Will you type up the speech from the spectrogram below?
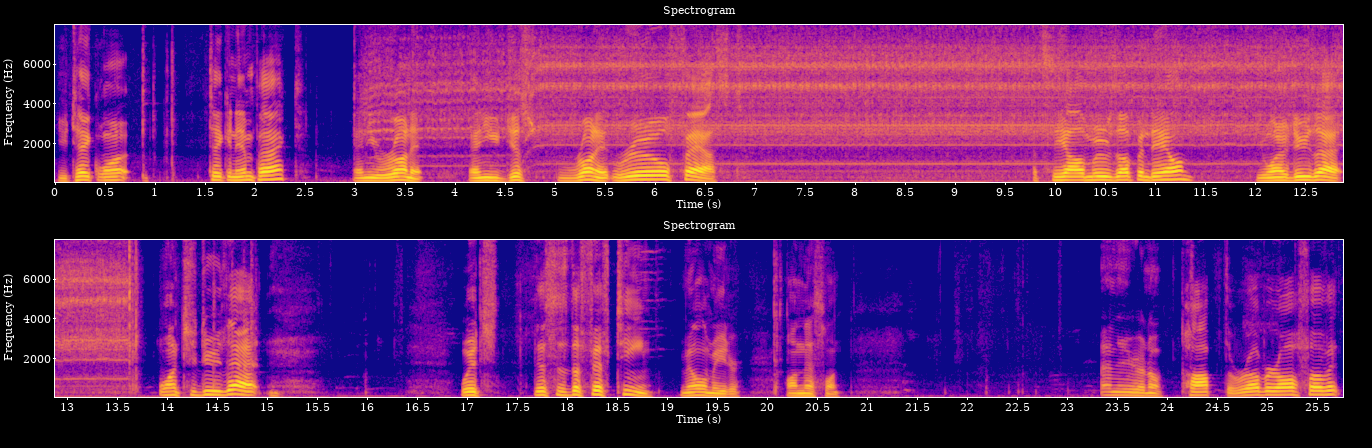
You take one, take an impact and you run it. And you just run it real fast. Let's see how it moves up and down. You want to do that. Once you do that, which this is the 15 millimeter on this one. And you're going to pop the rubber off of it.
